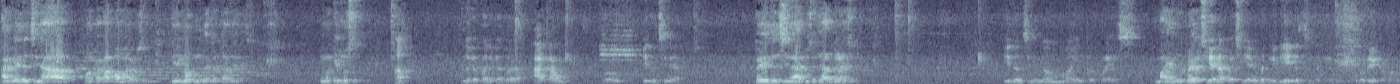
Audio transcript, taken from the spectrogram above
ખાનગી એજન્સીને આ કોન્ટ્રાક્ટ આપવામાં આવ્યો છે? તે લોકમુખે ચર્ચા થઈ. એમાં કેટલું છે? હા? નગરપાલિકા દ્વારા આ કામ એજન્સીને આપ્યું કઈ એજન્સીને આપ્યું છે તે આપ જણાય છે? છે એજન્સીનું નામ મા એન્ટરપ્રાઇઝ માય એન્ટરપ્રાઇઝ પછી એના પછી એને બદલી બે એજન્સી બદલી રેટ અમારો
